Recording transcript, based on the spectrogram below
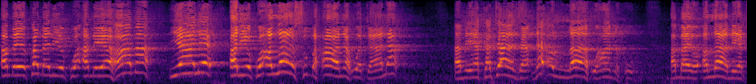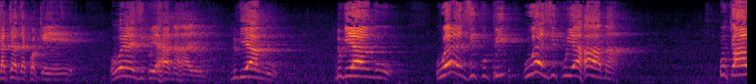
ambaye kwamba aliyokuwa ameyahama yale aliyokuwa Allah subhanahu wa ta'ala ameyakataza na Allahu anhu ambayo Allah ameyakataza kwake huwezi kuyahama hayo ndugu yangu ndugu yangu. Huwezi kupi huwezi kuyahama. Ukawa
